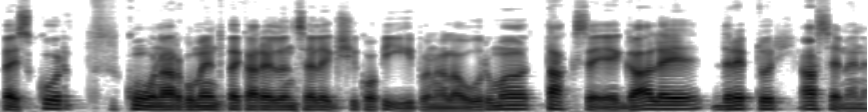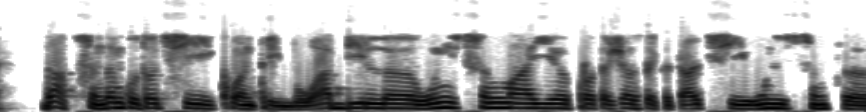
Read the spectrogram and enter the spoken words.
Pe scurt, cu un argument pe care îl înțeleg și copiii până la urmă, taxe egale, drepturi asemenea. Da, suntem cu toții contribuabili, unii sunt mai protejați decât alții, unii sunt uh,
